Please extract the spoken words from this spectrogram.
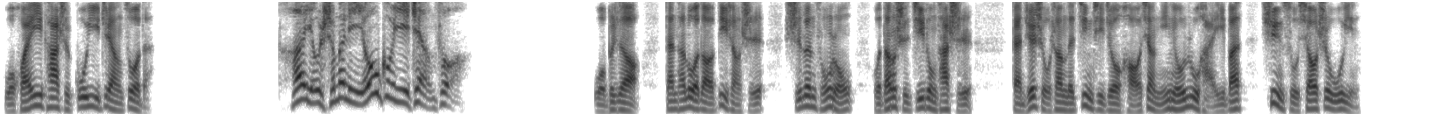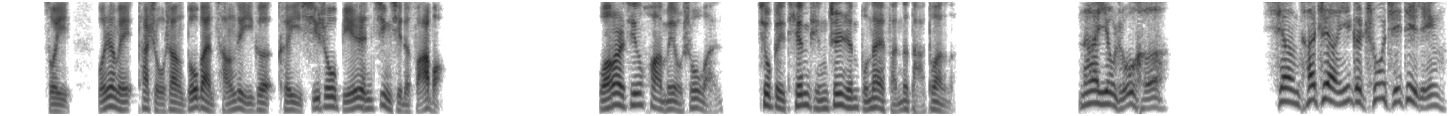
我怀疑他是故意这样做的。他有什么理由故意这样做？我不知道，但他落到地上时十分从容。我当时击中他时，感觉手上的劲气就好像泥牛入海一般，迅速消失无影。所以，我认为他手上多半藏着一个可以吸收别人劲气的法宝。王二金话没有说完，就被天平真人不耐烦的打断了。那又如何？像他这样一个初级地灵，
